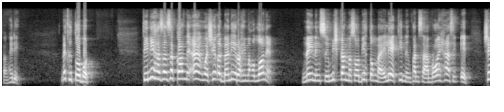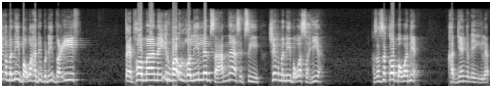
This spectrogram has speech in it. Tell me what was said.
ฟังให้ดีนั่นคือตัวบท ทีนี้ฮัสซันซักอฟเนี่ยอ้างว่าเชคอัลบานีرحمه اللهเนี่ยในหนังสือมิชกันมาซอบีตรงหมายเลขที่ 1351 เชคอัลบานีบอกว่าฮะดิษบทนี้ضعيفแต่พอมาในอิรวาอุลกอลีนเล่ม3หน้า14เชคอัลบานีบอกว่าصحيح ฮัสซันซักอฟบอกว่าเนี่ยขัดแย้งกันเองอีกแล้ว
